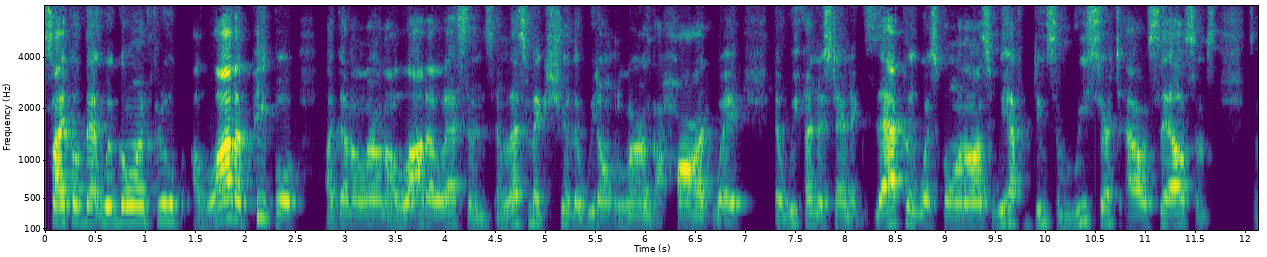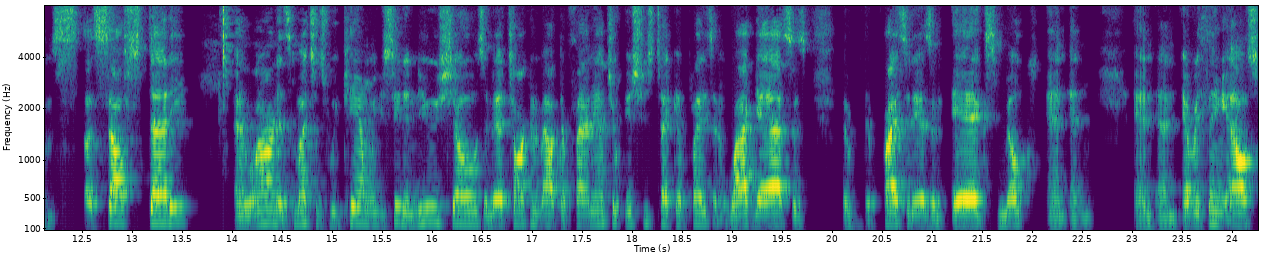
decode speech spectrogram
cycle that we're going through, a lot of people are going to learn a lot of lessons. And let's make sure that we don't learn the hard way, that we understand exactly what's going on. So we have to do some research ourselves, some, some uh, self study and learn as much as we can. When you see the news shows and they're talking about the financial issues taking place and why gas is the, the price it is, and eggs, milk, and and and and everything else,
